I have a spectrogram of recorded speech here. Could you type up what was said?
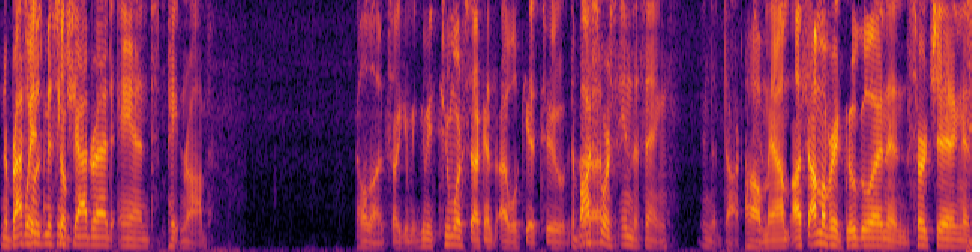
Nebraska wait, was missing so- Chad Red and Peyton Robb. hold on. Sorry, give me give me two more seconds. I will get to The box score is in the thing, in the doc. Oh too. man, I'm, I'm over here googling and searching, and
